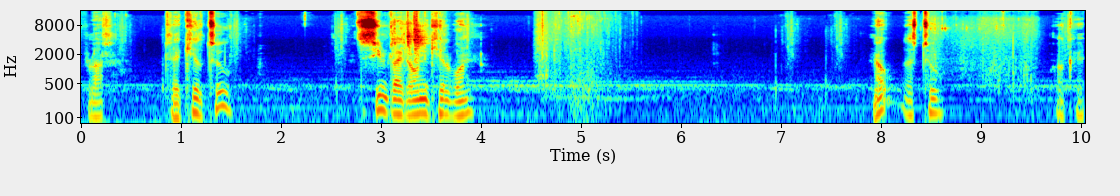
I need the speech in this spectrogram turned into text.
Blood. Did I kill two? It seemed like I only killed one. No, that's two. Okay.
